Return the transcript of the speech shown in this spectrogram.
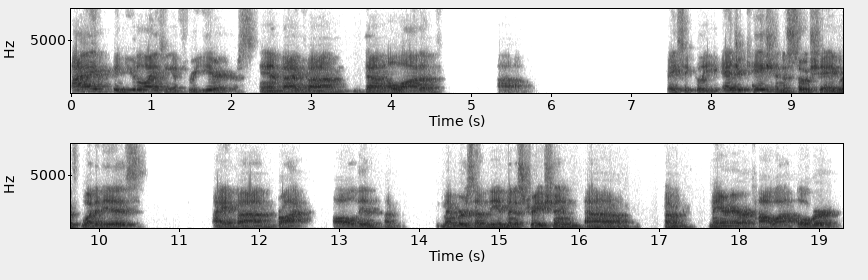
I've been utilizing it for years, and I've um, done a lot of uh, basically education associated with what it is. I have um, brought all the uh, members of the administration uh, from Mayor Arakawa over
